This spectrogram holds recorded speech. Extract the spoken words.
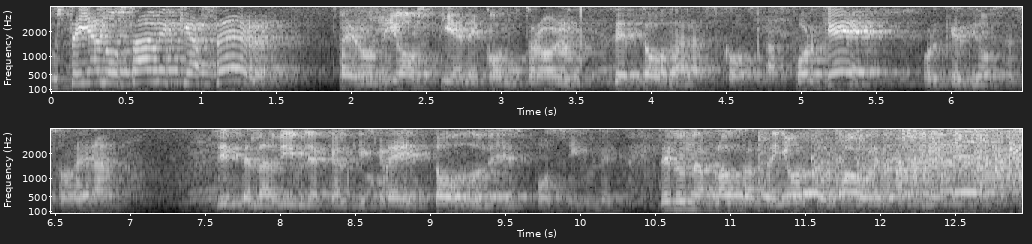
Usted ya no sabe qué hacer, pero Dios tiene control de todas las cosas. ¿Por qué? Porque Dios es soberano. Dice la Biblia que al que cree todo le es posible. Denle un aplauso al Señor, por favor, esta mañana.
